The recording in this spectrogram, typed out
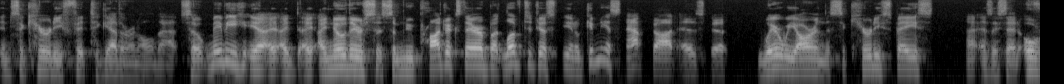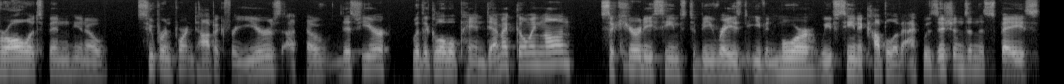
and security fit together and all that. So maybe yeah, I, I, know there's some new projects there, but love to just you know give me a snapshot as to where we are in the security space. Uh, as I said, overall, it's been you know super important topic for years. Uh, so this year, with the global pandemic going on, security seems to be raised even more. We've seen a couple of acquisitions in this space.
